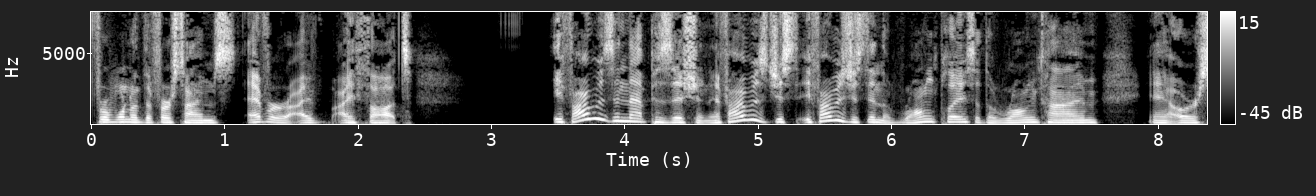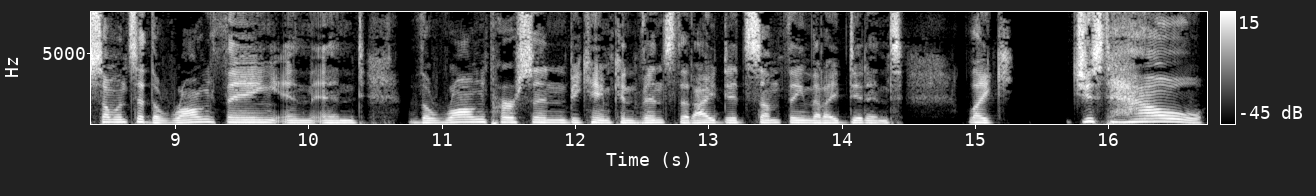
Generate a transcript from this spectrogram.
for one of the first times ever, I I thought if I was in that position, if I was just if I was just in the wrong place at the wrong time, eh, or someone said the wrong thing, and and the wrong person became convinced that I did something that I didn't, like just how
